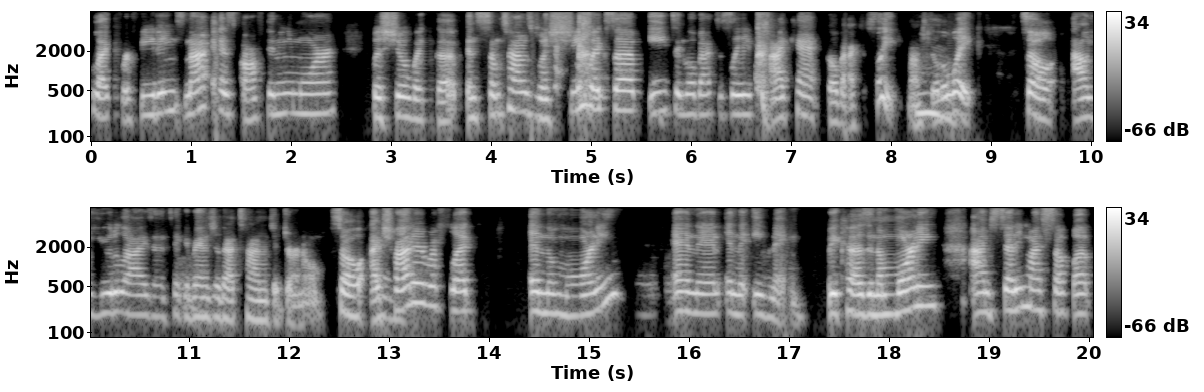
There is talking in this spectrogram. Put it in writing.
like for feedings, not as often anymore, but she'll wake up. And sometimes when she wakes up, eats, and go back to sleep, I can't go back to sleep. I'm mm. still awake. So I'll utilize and take advantage of that time to journal. So I try to reflect in the morning and then in the evening because in the morning I'm setting myself up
